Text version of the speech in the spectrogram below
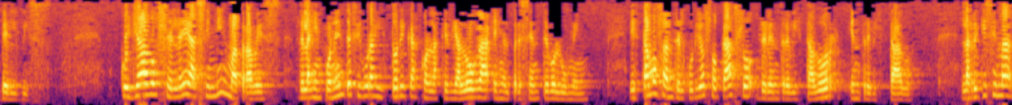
Belvis. Collado se lee a sí mismo a través de las imponentes figuras históricas con las que dialoga en el presente volumen. Estamos ante el curioso caso del entrevistador entrevistado. La riquísima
